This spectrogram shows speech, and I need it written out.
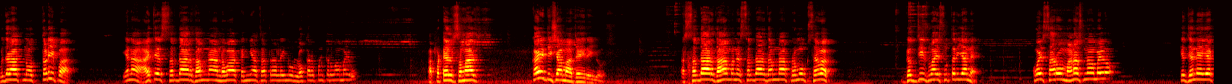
ગુજરાતનો તડીપાર એના હાથે સરદાર ધામના નવા કન્યા છાત્રાલયનું લોકાર્પણ કરવામાં આવ્યું. આ પટેલ સમાજ કઈ દિશામાં જઈ રહ્યો છે? આ સરદાર ધામ અને સરદાર ધામના પ્રમુખ સેવક ગગજીભાઈ સુતરિયાને કોઈ સારો માણસ ન મળ્યો? કે જેને એક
